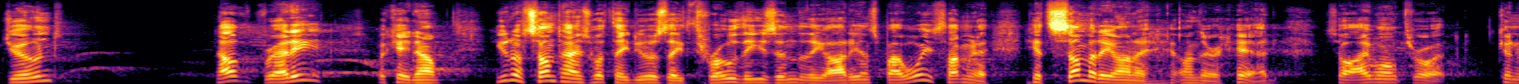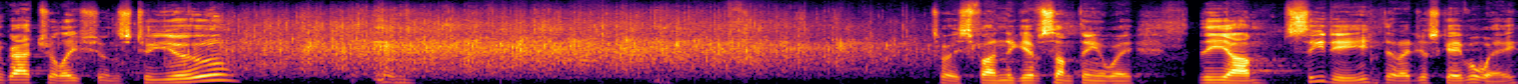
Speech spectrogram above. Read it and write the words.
June? No? Ready? Okay, now, you know, sometimes what they do is they throw these into the audience, I always thought I'm going to hit somebody on, a, on their head, so I won't throw it. Congratulations to you. it's always fun to give something away. The um, CD that I just gave away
